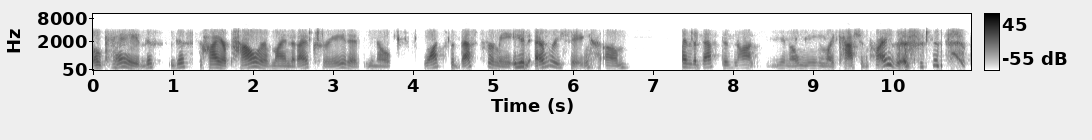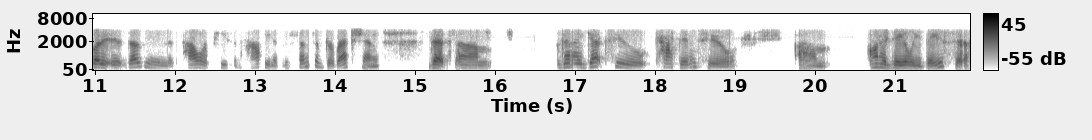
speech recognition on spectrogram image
okay, this this higher power of mine that I've created, you know, wants the best for me in everything. Um, and the best does not, you know, mean like cash and prizes, but it, it does mean this power, peace, and happiness, and sense of direction that um, that I get to tap into um, on a daily basis.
